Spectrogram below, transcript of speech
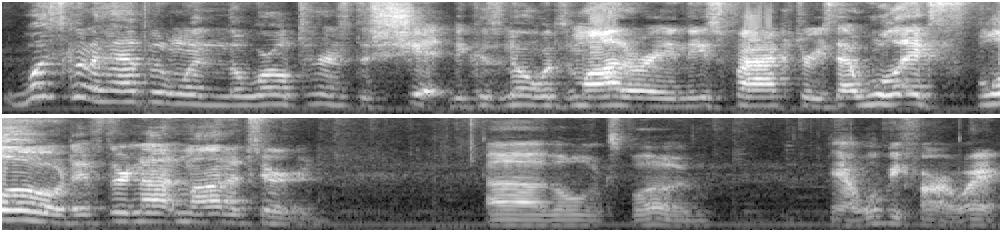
what's gonna happen when the world turns to shit because no one's monitoring these factories that will explode if they're not monitored? Uh, they'll explode. yeah, we'll be far away.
